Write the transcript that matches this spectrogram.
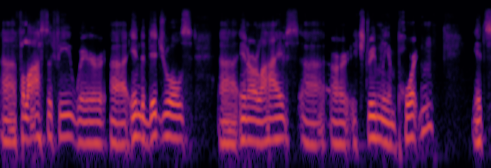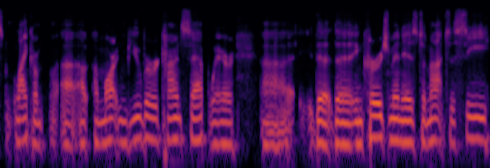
uh, philosophy where uh, individuals uh, in our lives uh, are extremely important. It's like a, a, a Martin Buber concept where the the encouragement is to not to see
